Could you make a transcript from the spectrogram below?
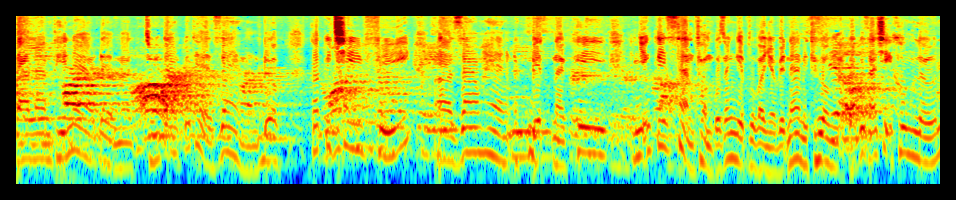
và làm thế nào để mà chúng ta có thể giảm được các cái chi phí uh, giao hàng đặc biệt là khi những cái sản phẩm của doanh nghiệp vừa và nhỏ Việt Nam thì thường có cái giá trị không lớn.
